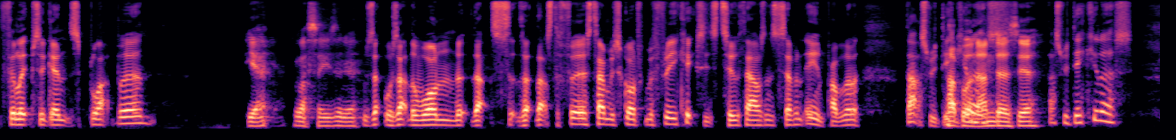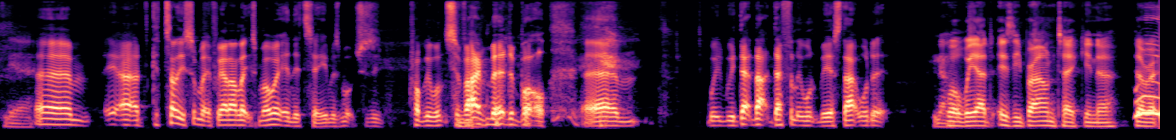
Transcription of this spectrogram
Phillips against Blackburn? Yeah, last season, yeah. Was that was that the one that, that's that, that's the first time we scored from a free kick since 2017? Pablo, that's ridiculous. Pablo Hernandez, yeah. that's ridiculous. Yeah. Um, I I could tell you something. If we had Alex Mowatt in the team, as much as he probably wouldn't survive murder ball, um, we, we de- that definitely wouldn't be a stat, would it? No. Well, we had Izzy Brown taking a direct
